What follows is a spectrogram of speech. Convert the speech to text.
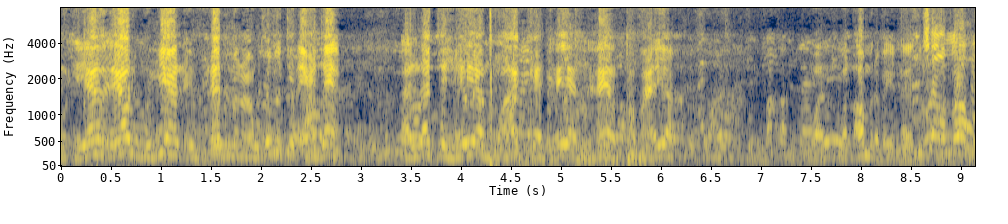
ويرجو بها الإفلات من عقوبة الإعدام التي هي مؤكد هي النهاية الطبيعية وال- والأمر بين هذه إن شاء الله.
